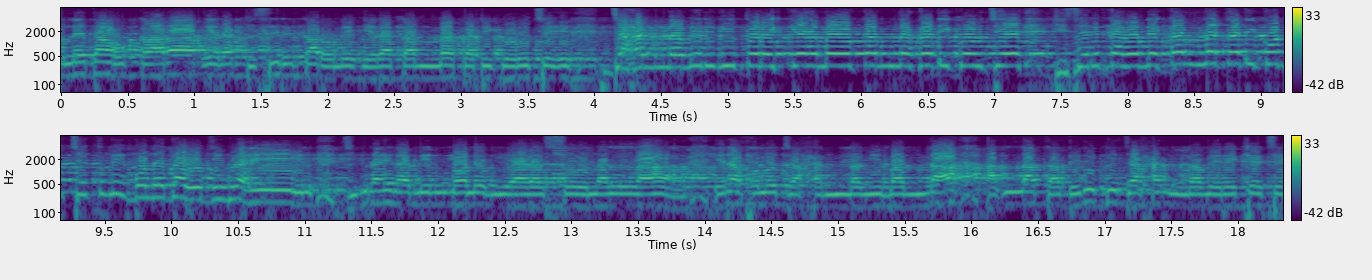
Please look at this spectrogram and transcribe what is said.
বলে, দাও, কারা এরা কিসের কারণে এরা কান্নাকাটি করেছে? জাহান্নামের ভিতরে কেন কান্নাকাটি করছে? কিসের কারণে কান্নাকাটি করছে? তুমি বলে দাও, জিব্রাইল জিব্রাইল আমিন বলেন, ইয়া রাসূলুল্লাহ, এরা হলো জাহান্নামী বান্দা, আল্লাহ তাদেরকে জাহান্নামে রেখেছে।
